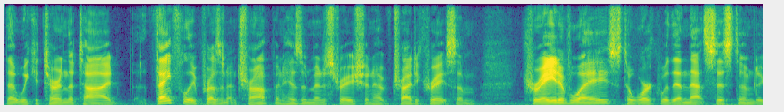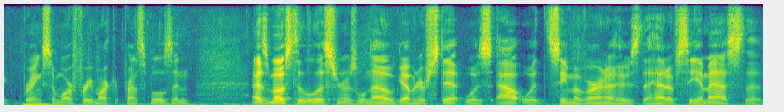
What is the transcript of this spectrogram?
that we could turn the tide. Thankfully, President Trump and his administration have tried to create some creative ways to work within that system to bring some more free market principles. And as most of the listeners will know, Governor Stitt was out with Seema Verma, who's the head of CMS, the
